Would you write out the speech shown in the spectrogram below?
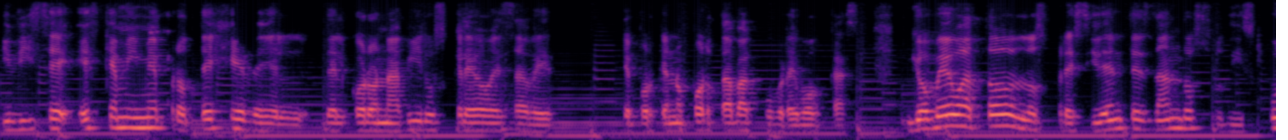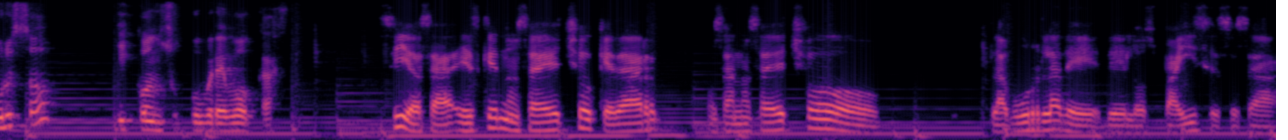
y dice, es que a mí me protege del, coronavirus, creo esa vez, que porque no portaba cubrebocas. Yo veo a todos los presidentes dando su discurso y con su cubrebocas. Sí, o sea, es que nos ha hecho quedar, o sea, nos ha hecho la burla de, los países, o sea,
